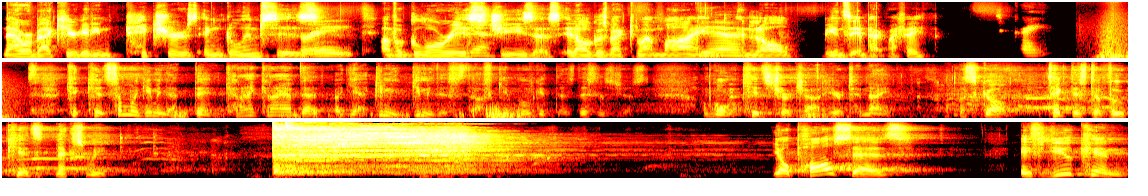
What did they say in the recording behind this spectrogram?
Now we're back here getting pictures and glimpses Great. of a glorious Yeah. Jesus. It all goes back to my mind, Yeah. and it all begins to impact my faith. Great. Can, can someone give me that thing? Can I can I have that? Uh, yeah, give me give me this stuff. Give me, look at this. This is just. I'm going kids church out here tonight. Let's go. Take this to VOUS Kids next week. Yo, Paul says, if you can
